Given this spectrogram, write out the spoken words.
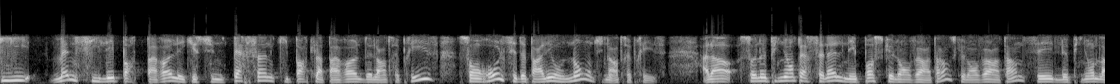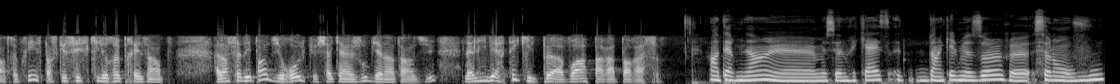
qui, même s'il est porte-parole et que c'est une personne qui porte la parole de l'entreprise, son rôle, c'est de parler au nom d'une entreprise. Alors, son opinion personnelle n'est pas ce que l'on veut entendre. Ce que l'on veut entendre, c'est l'opinion de l'entreprise, parce que c'est ce qu'il représente. Alors, ça dépend du rôle que chacun joue, bien entendu, la liberté qu'il peut avoir par rapport à ça. En terminant, euh, M. Enriquez, dans quelle mesure, euh, selon vous,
